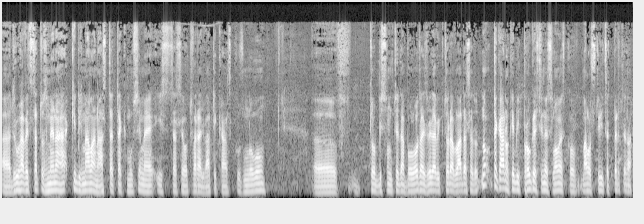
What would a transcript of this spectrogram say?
A druhá vec, táto zmena, keby mala nastať, tak musíme ísť zase otvárať Vatikánsku zmluvu. E, to by som teda bol ozaj zvedavý, ktorá vláda sa... Do... No tak áno, keby progresívne Slovensko malo 40% a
